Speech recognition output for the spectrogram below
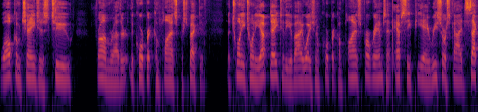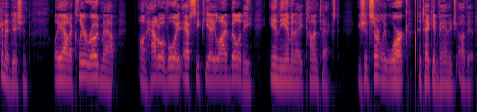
welcome changes to from rather the corporate compliance perspective. The 2020 update to the evaluation of corporate compliance programs and FCPA Resource Guide second edition lay out a clear roadmap on how to avoid FCPA liability in the M&A context. You should certainly work to take advantage of it.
